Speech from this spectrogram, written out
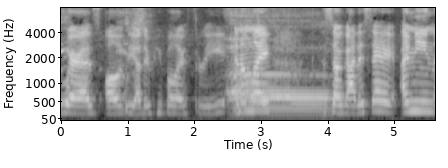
whereas all of the other people are three. And I'm like, Uh, so gotta say, I mean,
